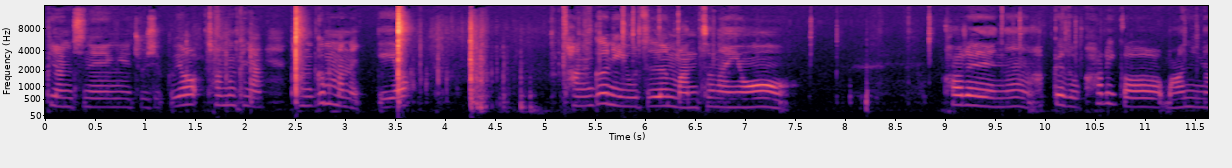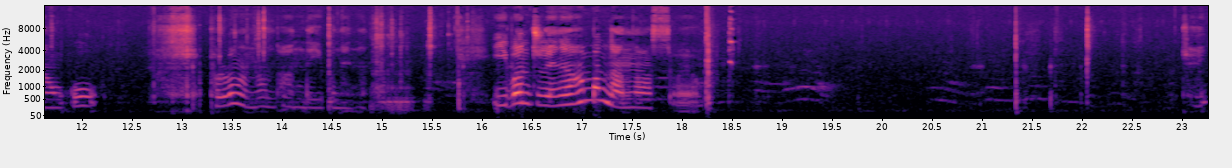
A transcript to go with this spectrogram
그냥 진행해 주시고요. 저는 그냥 당근만 할게요. 당근이 요즘 많잖아요. 카레에는 학교에서 카레가 많이 나오고 별로는 안 나온다는데 이번에는 이번 주에는 한 번도 안 나왔어요. 오케이.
